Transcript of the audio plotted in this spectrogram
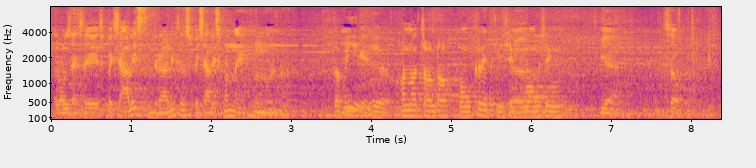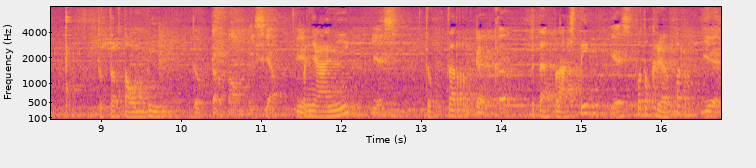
prosesnya spesialis generalis atau spesialis meneh. Ngono. Tapi Mungkin. ya, ono contoh konkret sih sing Ya. wong sing ya. So. dokter Tompi, dokter Tompi siap. Iya. penyanyi, yes. Dokter dokter. Bedah plastik, yes. Fotografer, iya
